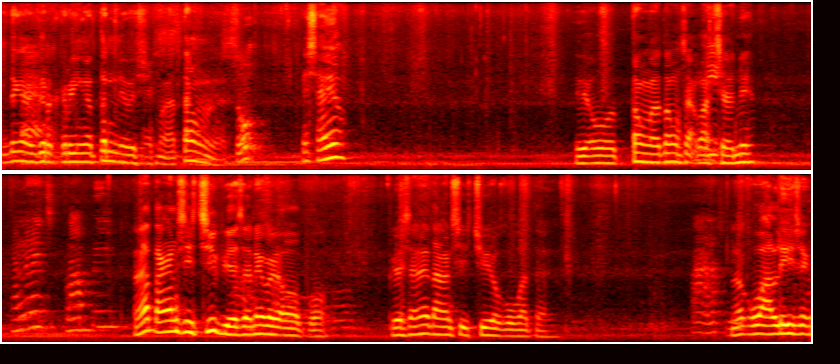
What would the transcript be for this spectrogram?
Penting agar keringetan ya wis matang. So, Wis ayo. Ya otong otong sak wajane. lapi. Nah, tangan siji biasanya kaya apa? Biasanya tangan siji ya kuat. ya. Panas. Nah, kuali sing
